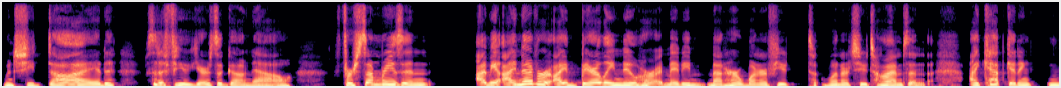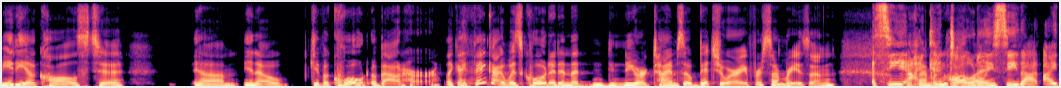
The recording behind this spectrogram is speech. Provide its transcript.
when she died. Was it a few years ago now? For some reason, I mean, I never, I barely knew her. I maybe met her one or few, one or two times, and I kept getting media calls to, um, you know, give a quote about her. Like I think I was quoted in the New York Times obituary for some reason. See, I can recalling. totally see that. I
